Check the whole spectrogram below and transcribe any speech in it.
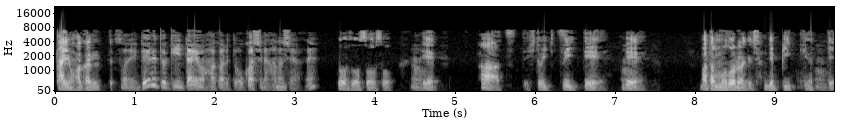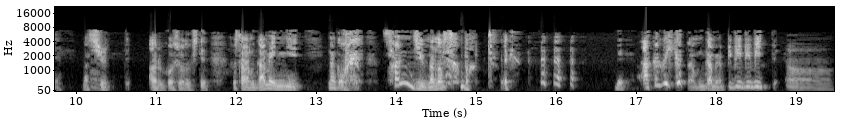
体温測るって。そうね。出るときに体温を測るとおかしな話だよね。そうそうそうそう。うんで、はぁ、つって一息ついて、で、また戻るわけじゃん。で、ピッてやって、まあ、シュッて、アルコール消毒して、そしたらあの画面に、なんか俺、37度3番って、で、赤く光ったの、画面がピピピピって。うん。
